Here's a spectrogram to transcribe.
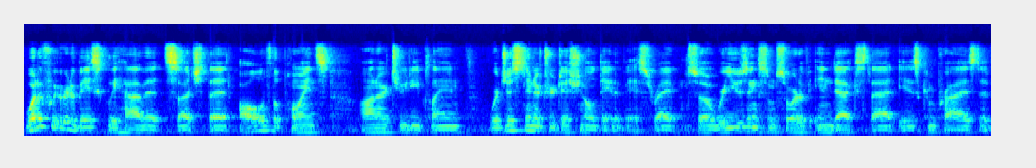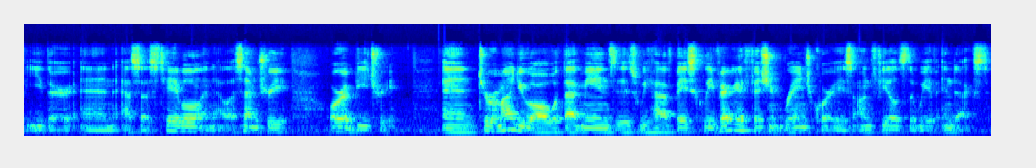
what if we were to basically have it such that all of the points on our 2D plane, we're just in a traditional database, right? So we're using some sort of index that is comprised of either an SS table, an LSM tree, or a B tree. And to remind you all, what that means is we have basically very efficient range queries on fields that we have indexed.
